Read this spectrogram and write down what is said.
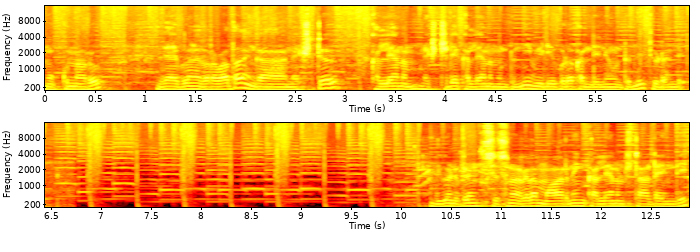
మొక్కున్నారు. ఇది అయిపోయిన తర్వాత ఇంకా నెక్స్ట్ కళ్యాణం నెక్స్ట్ డే కళ్యాణం ఉంటుంది. వీడియో కూడా కంటిన్యూ ఉంటుంది. చూడండి. ఇదిగోండి ఫ్రెండ్స్ చూస్తున్నారు కదా మార్నింగ్ కళ్యాణం స్టార్ట్ అయింది.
